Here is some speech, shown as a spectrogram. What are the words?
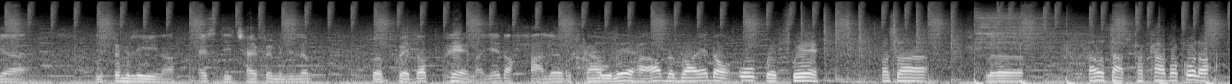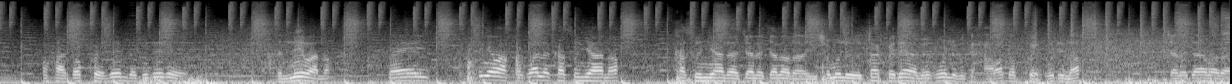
จะยี่มิลี่เนาะ SD Chai family แล้วเปิดเผยดอกเผยเนาะยี่ดอกหาเลยกาวเล่หาบรีบร้อยดอกโอ้เปิดเผยภาษาเลยเอาสับทัาคาพก็เนาะหาดอกเผยเล่นแต่ไม่ได้เลยแต่นี่วันเนาะในที่เนี่ยว่าเขาว่าเลยคาสุญญาเนาะ ข้าสุญญาเราจะเราจะเราอีชั่วโมงหนึ่งตั้งไปได้ไม่อ้วนหรือมันก็หาว่าดบเปิดเขาดีเนาะจะเราได้ว่าเรา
